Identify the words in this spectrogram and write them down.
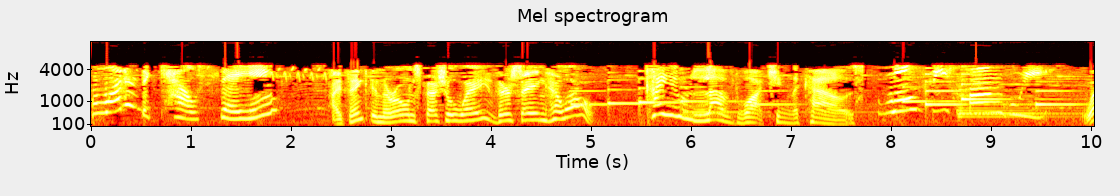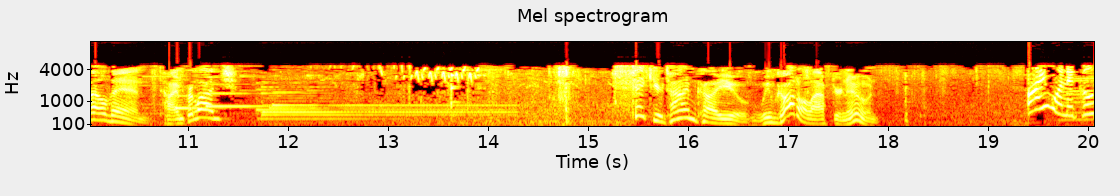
What are the cows saying? I think in their own special way, they're saying hello. Caillou loved watching the cows. Rosie's hungry. Well then, time for lunch. Take your time, Caillou. We've got all afternoon. I want to go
